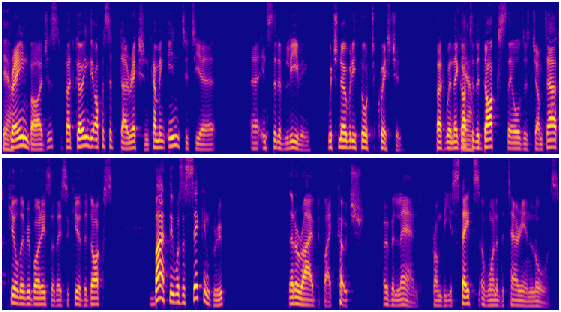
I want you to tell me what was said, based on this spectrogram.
Yeah. grain barges, but going the opposite direction, coming into Tear uh, instead of leaving, which nobody thought to question. But when they got Yeah. to the docks, they all just jumped out, killed everybody, so they secured the docks. But there was a second group that arrived by coach over land from the estates of one of the Tairen lords.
